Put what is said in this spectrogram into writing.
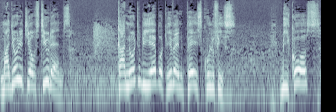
Majority of students cannot be able to even pay school fees because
